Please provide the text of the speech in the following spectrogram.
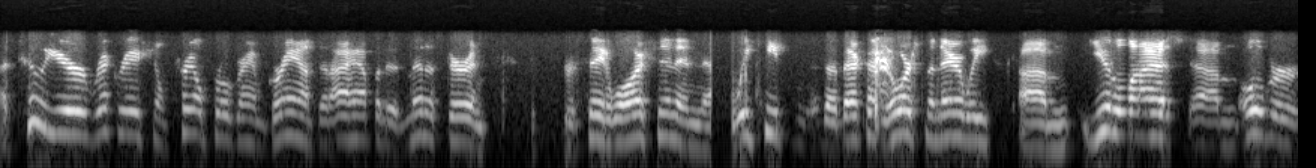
a two-year recreational trail program grant that I happen to administer for the state of Washington, and uh, we keep the backcountry horsemen there. We um, utilized um, over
